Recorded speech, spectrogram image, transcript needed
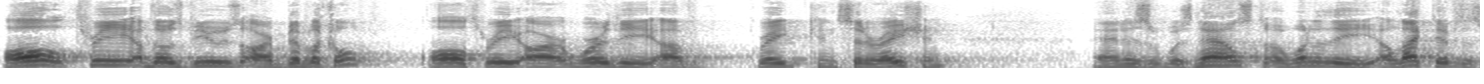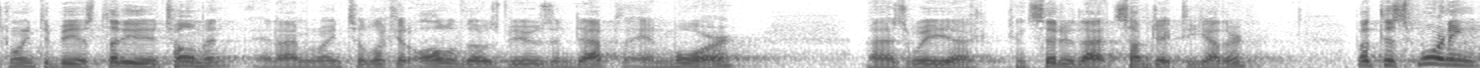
All three of those views are biblical, all three are worthy of great consideration. And as was announced, uh, one of the electives is going to be a study of the atonement, and I'm going to look at all of those views in depth and more as we uh, consider that subject together. But this morning,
